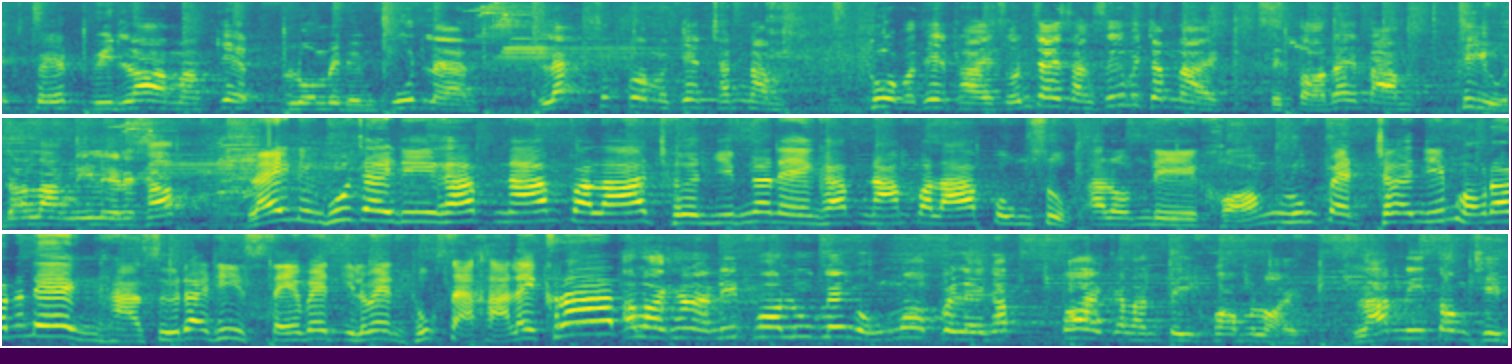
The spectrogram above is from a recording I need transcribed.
Express Villa Market รวมไปถึงฟู้ดแลนด์และซุปเปอร์มาร์เก็ตชั้นนำทั่วประเทศไทยสนใจสั่งซื้อไปจำหน่าย ติดต่อได้ตามที่อยู่ด้านล่างนี้เลยนะครับ และอีกหนึ่งผู้ใจดีครับ น้ำปลาเชิญยิ้มนั่นเองครับ น้ำปลาปรุงสุกอารมณ์ดีของลุงเป็ดเชิญยิ้มของเรานั่นเอง หาซื้อได้ที่เซเว่นอีเลเว่นทุกสาขาเลยครับ อร่อยขนาดนี้พ่อลูกเล่นผมมอบไปเลยครับป้ายการันตีความอร่อย ร้านนี้ต้องชิม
